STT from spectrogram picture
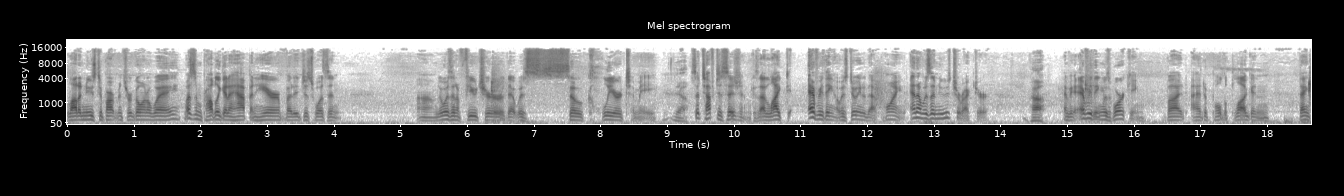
A lot of news departments were going away. Wasn't probably going to happen here, but it just wasn't Um, there wasn't a future that was so clear to me. Yeah. It's a tough decision because I liked everything I was doing to that point, and I was a news director. Huh. I mean, everything was working, but I had to pull the plug, and thank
